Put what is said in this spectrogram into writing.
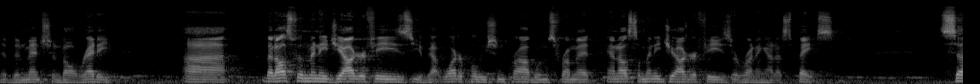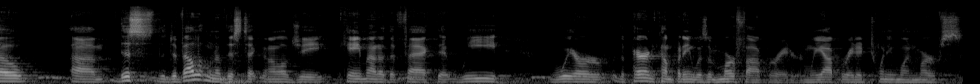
have been mentioned already. Uh, but also in many geographies, you've got water pollution problems from it, and also many geographies are running out of space. So um, this, the development of this technology came out of the fact that we were, the parent company was a MRF operator, and we operated 21 MRFs.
